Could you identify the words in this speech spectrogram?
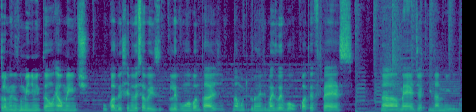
Pelo menos no mínimo, então, realmente o channel dessa vez levou uma vantagem, não muito grande, mas levou 4 FPS na média e na mínima.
